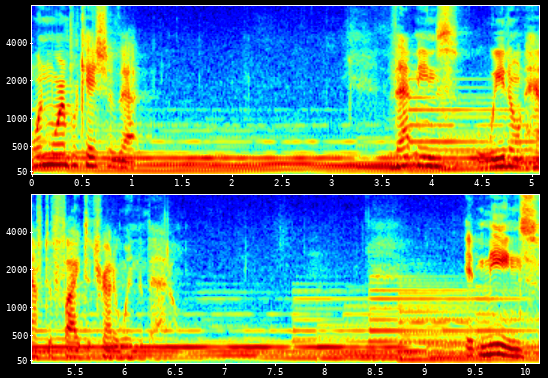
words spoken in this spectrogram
one more implication of that that means we don't have to fight to try to win the battle. It means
